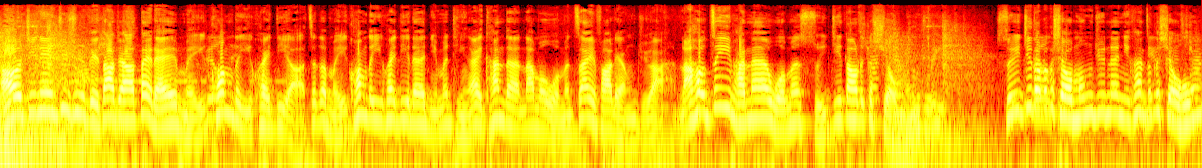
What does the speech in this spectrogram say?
好，今天继续给大家带来煤矿的一块地啊。这个煤矿的一块地呢，你们挺爱看的。那么我们再发两局啊。然后这一盘呢，我们随机到了个小盟军。随机到那个小盟军呢？你看这个小红，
